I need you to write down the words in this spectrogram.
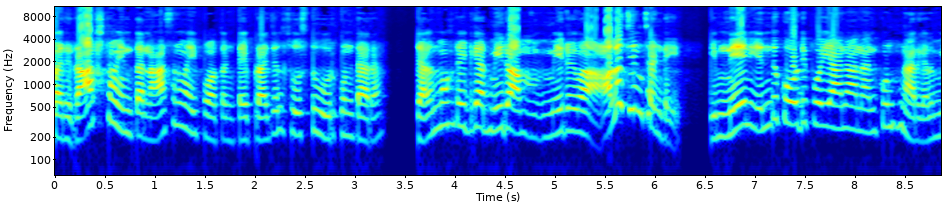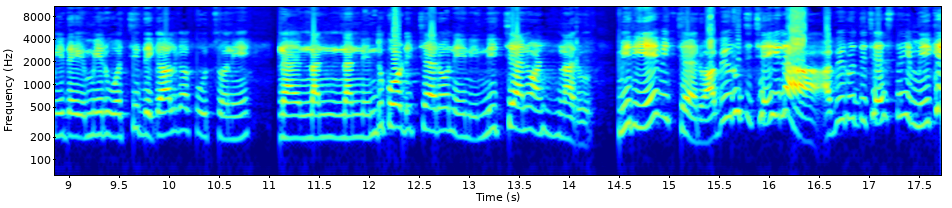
మరి రాష్ట్రం ఇంత నాశనం అయిపోతుంటే ప్రజలు చూస్తూ ఊరుకుంటారా? జగన్మోహన్ రెడ్డి గారు మీరు మీరు ఆలోచించండి. నేను ఎందుకు ఓడిపోయాను అని అనుకుంటున్నారు కదా. మీ మీరు వచ్చి దిగాలుగా కూర్చొని నన్ను నన్ను ఎందుకు ఓడిచ్చారో నేను ఇన్ని ఇచ్చాను అంటున్నారు. మీరు ఏమి ఇచ్చారు? అభివృద్ధి చేయలా? అభివృద్ధి చేస్తే మీకే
